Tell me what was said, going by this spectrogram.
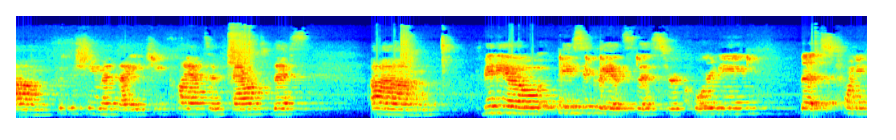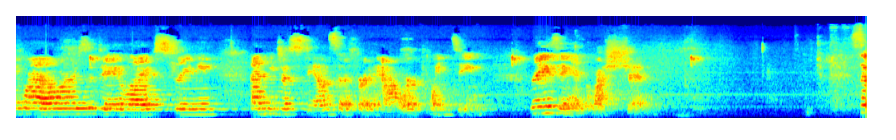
um, Fukushima Daiichi plant and found this um, video. Basically, it's this recording that's 24 hours a day live streaming, and he just stands there for an hour pointing, raising a question. So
